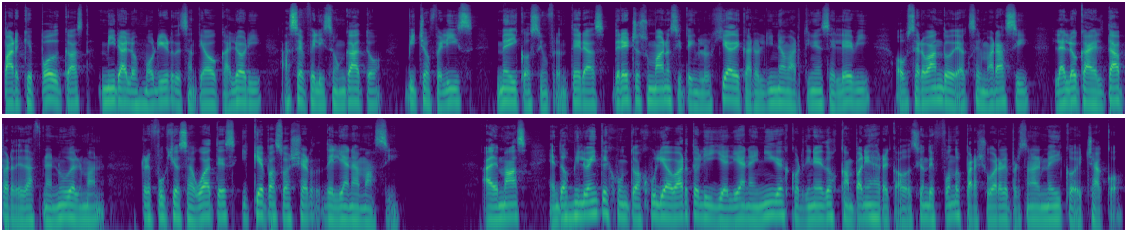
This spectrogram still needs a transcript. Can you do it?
Parque Podcast, Mira los Morir de Santiago Calori, Hace Feliz a un Gato, Bicho Feliz, Médicos Sin Fronteras, Derechos Humanos y Tecnología de Carolina Martínez Elevi, Observando de Axel Marazzi, La Loca del Tupper de Daphna Nudelman, Refugios Aguates y ¿Qué pasó ayer? de Liana Massi. Además, en 2020, junto a Julia Bartoli y Eliana Iníguez, coordiné dos campañas de recaudación de fondos para ayudar al personal médico de Chaco.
